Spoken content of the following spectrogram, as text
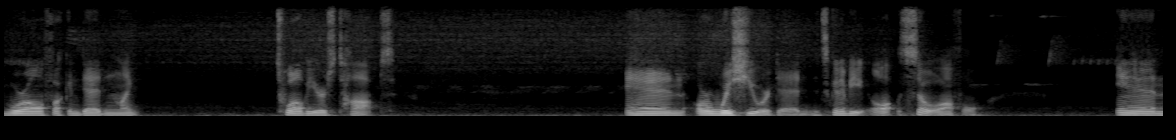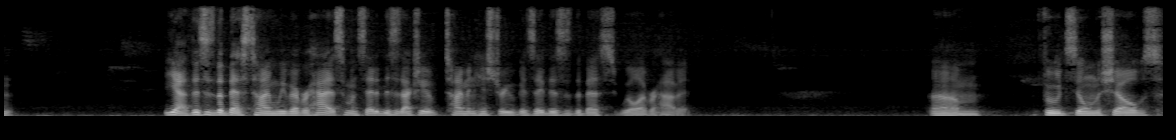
we're all fucking dead in like 12 years tops? and or wish you were dead. It's going to be so awful. And yeah, this is the best time we've ever had. Someone said this is actually a time in history we can say this is the best we'll ever have it. Um, food still on the shelves.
